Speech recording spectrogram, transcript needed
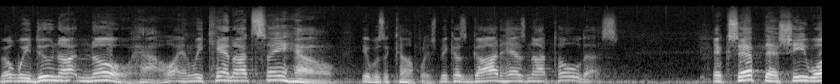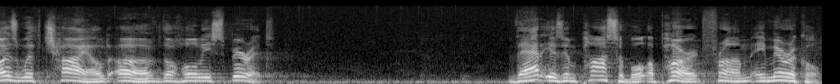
Well, we do not know how, and we cannot say how it was accomplished because God has not told us except that she was with child of the Holy Spirit. That is impossible apart from a miracle.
